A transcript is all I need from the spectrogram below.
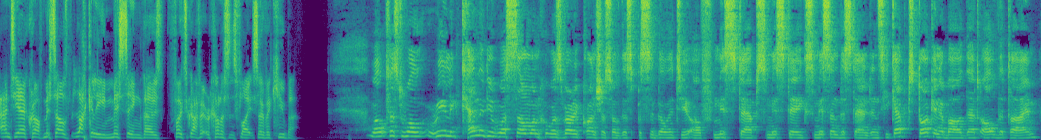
anti aircraft missiles, luckily missing those photographic reconnaissance flights over Cuba? Well, first of all, really, Kennedy was someone who was very conscious of this possibility of missteps, mistakes, misunderstandings. He kept talking about that all the time.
